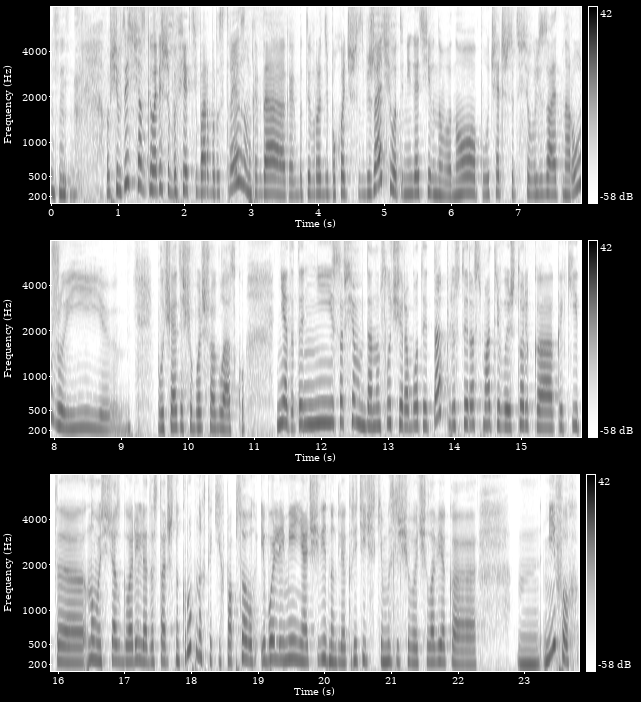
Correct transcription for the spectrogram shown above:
В общем, ты сейчас говоришь об эффекте Барбары Стрейзен, когда как бы ты вроде бы хочешь избежать чего-то негативного, но получается, что это все вылезает наружу и получает еще большую огласку. Нет, это не совсем в данном случае работает так, плюс ты рассматриваешь только какие-то, ну, мы сейчас говорили о достаточно крупных таких попсовых и более-менее очевидных для критически мыслящего человека мифах,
